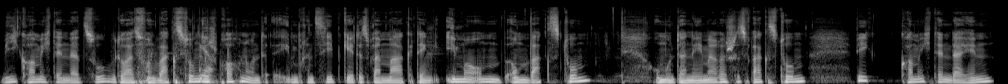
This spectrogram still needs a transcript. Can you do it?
Wie komme ich denn dazu? Du hast von Wachstum ja. gesprochen und im Prinzip geht es beim Marketing immer um, um Wachstum, um unternehmerisches Wachstum. Wie komme ich denn dahin,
